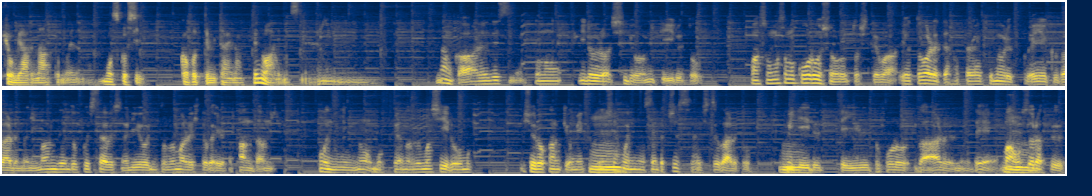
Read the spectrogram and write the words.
興味あるなと思いながら、もう少し深掘ってみたいなっていうのはありますうね。んなんかあれですね、このいろいろ資料を見ていると、まあそもそも厚労省としては、雇われて働く能力や意欲があるのに、満全独自サービスの利用にとどまる人がいると判断、本人の目標の望ましい労務就労環境を明確にしてうん。本人の選択肢をする必要があると見ているっていうところがあるので、まあうん。おそらく、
